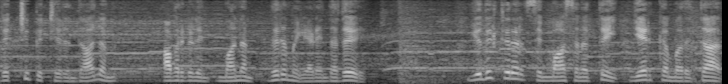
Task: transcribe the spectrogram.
வெற்றி பெற்றிருந்தாலும் அவர்களின் மனம் வெறுமையடைந்தது. யுதிஷ்டிரர் சிம்மாசனத்தை ஏற்க மறுத்தார்.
